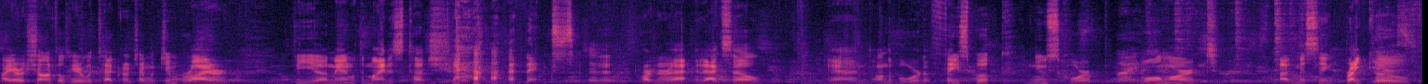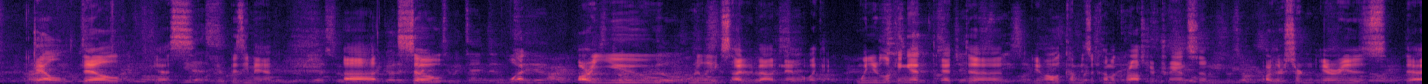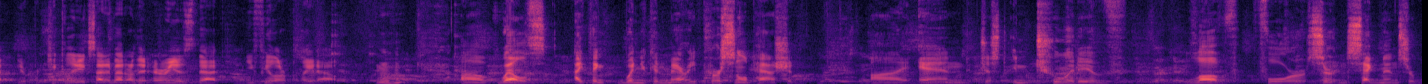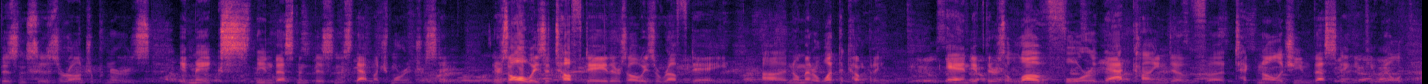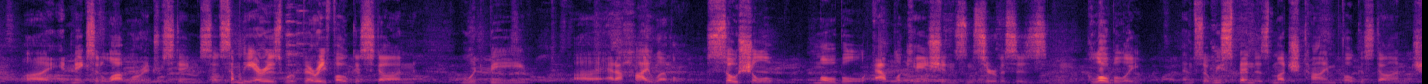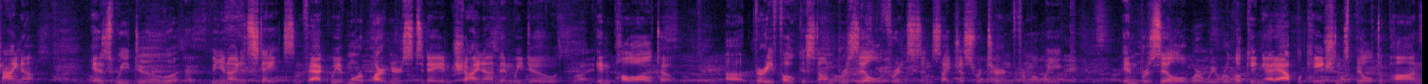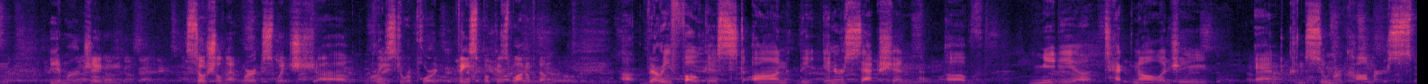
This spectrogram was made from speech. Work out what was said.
Hi, Erick Schonfeld here with TechCrunch. I'm with Jim Breyer, the uh, man with the Midas touch. Thanks. The partner at, at Accel and on the board of Facebook, News Corp, Walmart. I'm missing Brightcove, yes. Dell. Dell. Yes, yes, you're a busy man. Uh, so, what are you really excited about now? Like, when you're looking at, at uh, you know, all the companies that come across your transom, are there certain areas that you're particularly excited about? Are there areas that you feel are played out? Mm-hmm. Uh, well, I think when you can marry personal passion uh, and just intuitive love for certain segments or businesses or entrepreneurs, it makes the investment business that much more interesting. There's always a tough day, there's always a rough day, uh, no matter what the company. And if there's a love for that kind of uh, technology investing, if you will, uh, it makes it a lot more interesting. So some of the areas we're very focused on would be uh, at a high level, social, mobile applications and services globally, and so we spend as much time focused on China as we do the United States. In fact, we have more partners today in China than we do right. in Palo Alto. Uh, very focused on Brazil, for instance. I just returned from a week in Brazil where we were looking at applications built upon the emerging social networks, which, uh, pleased to report, Facebook is one of them. Uh, very focused on the intersection of media, technology, and consumer commerce.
